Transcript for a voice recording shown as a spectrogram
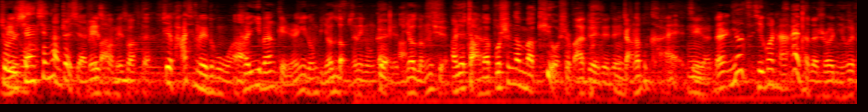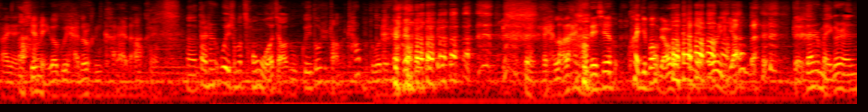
就是先先看这些，是没错没错嗯，对，这个爬行类动物啊，啊它一般给人一种比较冷的那种感觉，比较冷血，而且长得不是那么 Q，是吧？啊，对对对，嗯长得不可爱，这个嗯，但是你要仔细观察爱它的时候，你会发现，啊其实每个龟还都是很可爱的。OK，呃，但是为什么从我角度，龟都是长得差不多的呢？对哎呀，老大，你那些会计报表我看的也都是一样的。对，但是每个人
